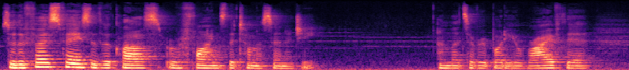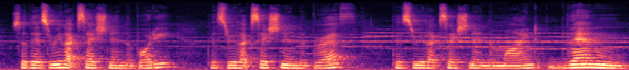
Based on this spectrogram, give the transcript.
So the first phase of the class refines the tamas energy and lets everybody arrive there. So there's relaxation in the body, there's relaxation in the breath, there's relaxation in the mind. Then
